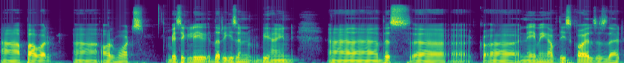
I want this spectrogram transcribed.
uh, power uh, or watts. Basically the reason behind uh, this uh, uh, naming of these coils is that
